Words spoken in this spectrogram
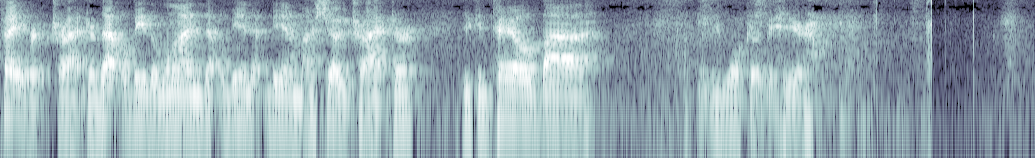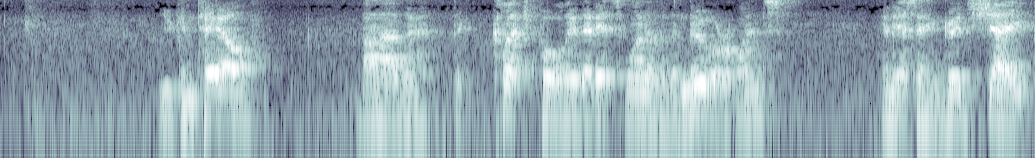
favorite tractor. That will be the one that will end up being my show tractor. You can tell by let me walk over here. You can tell by the, the clutch pulley that it's one of the newer ones and it's in good shape.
